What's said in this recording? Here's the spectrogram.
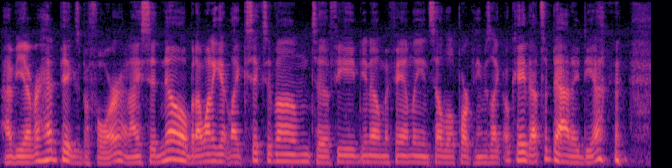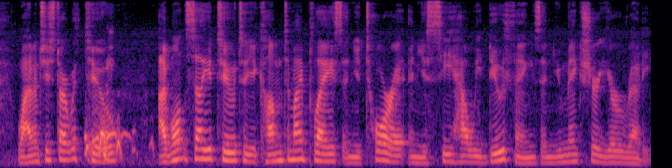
have you ever had pigs before? And I said, no, but I want to get like six of them to feed, you know, my family and sell a little pork. And he was like, okay, that's a bad idea. Why don't you start with two? I won't sell you two till you come to my place and you tour it and you see how we do things and you make sure you're ready.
